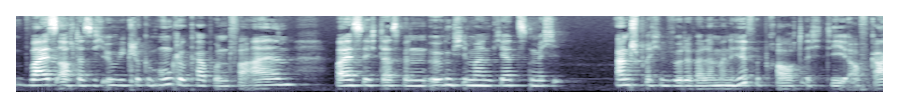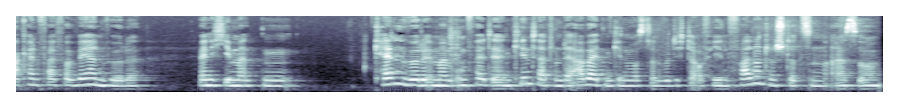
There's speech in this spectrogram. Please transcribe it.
weiß auch, dass ich irgendwie Glück im Unglück habe und vor allem weiß ich, dass wenn irgendjemand jetzt mich ansprechen würde, weil er meine Hilfe braucht, ich die auf gar keinen Fall verwehren würde. Wenn ich jemanden kennen würde in meinem Umfeld, der ein Kind hat und der arbeiten gehen muss, dann würde ich da auf jeden Fall unterstützen. Also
